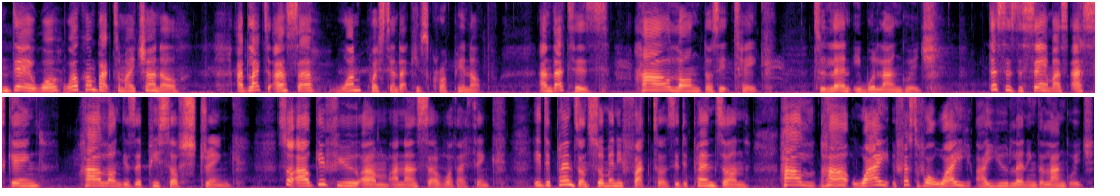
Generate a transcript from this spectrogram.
Ndewo, welcome back to my channel. I'd like to answer one question that keeps cropping up, and that is how long does it take to learn Igbo language? This is the same as asking how long is a piece of string? So I'll give you um, an answer of what I think. It depends on so many factors. It depends on how, how, why, first of all, why are you learning the language?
